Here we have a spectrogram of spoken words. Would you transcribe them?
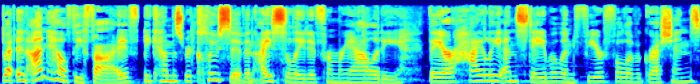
But an unhealthy five becomes reclusive and isolated from reality. They are highly unstable and fearful of aggressions.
